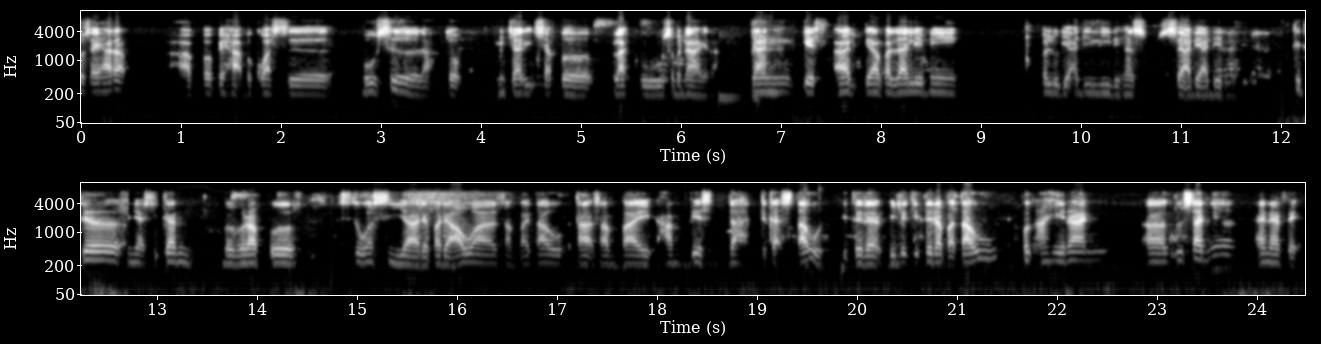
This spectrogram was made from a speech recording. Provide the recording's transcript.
So saya harap apa pihak berkuasa berusaha lah untuk mencari siapa pelaku sebenarnya lah. Dan kes uh, Abang Zalim ni perlu diadili dengan seadil-adil. Kita menyaksikan beberapa situasi ya daripada awal sampai tahu tak sampai hampir dah dekat setahun kita dah, bila kita dapat tahu pengakhiran uh, keputusannya NFA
